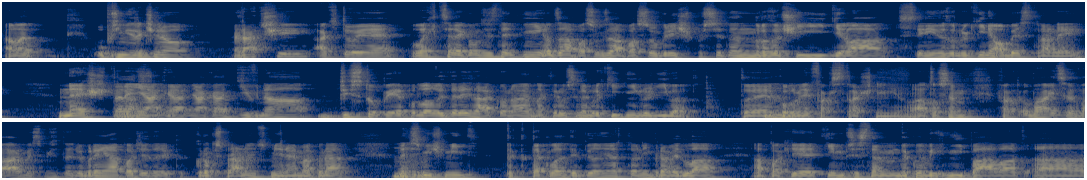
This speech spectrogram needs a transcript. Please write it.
ale upřímně řečeno, radši, ať to je lehce nekonzistentní od zápasu k zápasu, když prostě ten rozhodčí dělá stejný rozhodnutí na obě strany, než tady nějaká, nějaká divná dystopie podle litery zákona, na kterou se nebude chtít nikdo dívat. To je hmm. podle mě fakt strašný. Jo. A to jsem fakt obhájce VAR, myslím, že to je dobrý nápad, že to je krok správným směrem, akorát hmm. nesmíš mít tak, takhle debilně nastavený pravidla a pak je tím systémem takhle vyhnípávat a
